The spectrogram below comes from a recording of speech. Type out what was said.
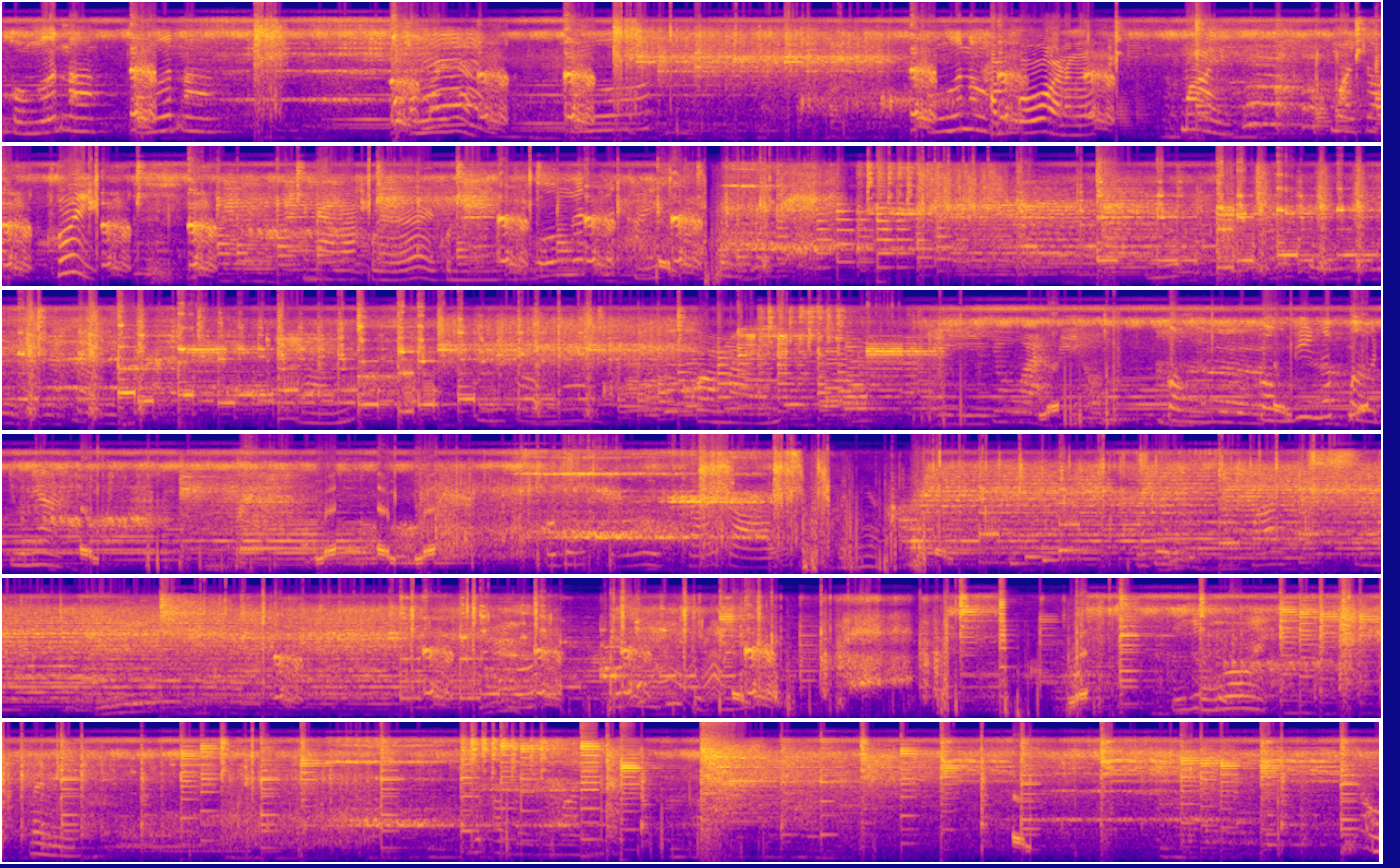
ของเงินนะเงินนะอะไรเนี่ยเงินเอาทำโก้อะนะเงี้ยไม่ไม่ใช่เฮ้ยน่ารักเลยคนนี้โอ้เงินเงินขาย เปิดอยู่เนี่ย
